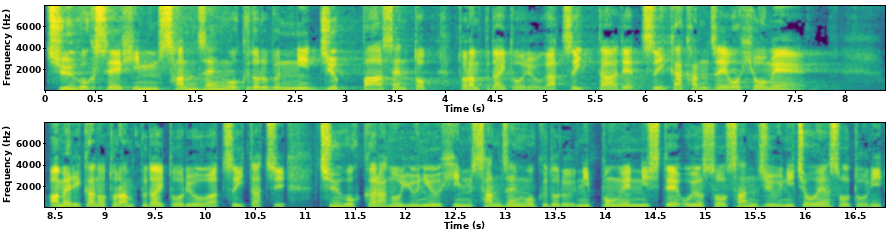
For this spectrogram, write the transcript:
中国製品3000億ドル分に10%トランプ大統領がツイッターで追加関税を表明。アメリカのトランプ大統領は1日中国からの輸入品3000億ドル日本円にしておよそ32兆円相当に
